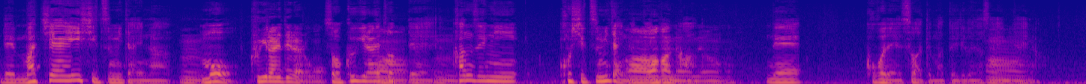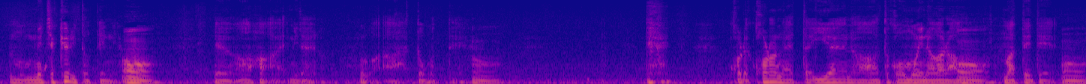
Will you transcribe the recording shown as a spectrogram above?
で、待合室みたいな、うんも区切られてるやろ、もう、う。そう、区切られとって、うん完全に個室みたいにああ、なってわかんないんわかんない。うん。で、ここで座って待っといてください、みたいな。もうめっちゃ距離取ってんねん。うん。で、あ、はい、みたいな。うわーと思って。うん。これコロナやったら嫌やなとか思いながらうん待ってて、うん。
